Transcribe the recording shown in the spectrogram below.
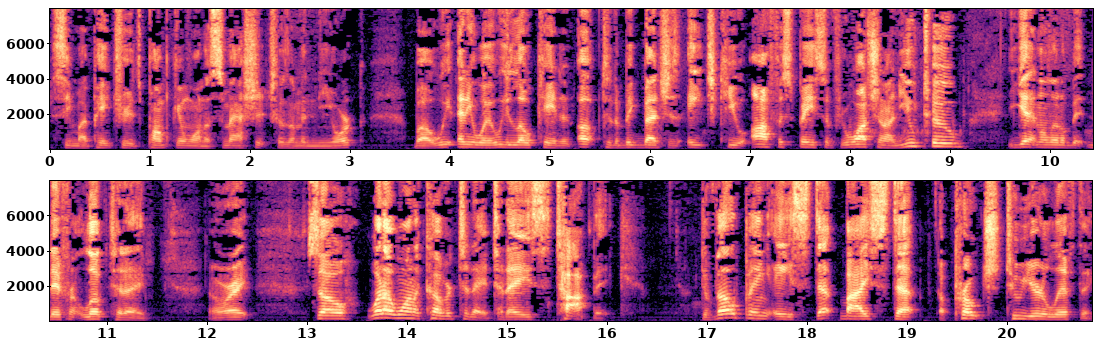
See my Patriots pumpkin want to smash it because I'm in New York. But we anyway, we located up to the Big Benches HQ office space. If you're watching on YouTube, you're getting a little bit different look today. All right. So, what I want to cover today, today's topic, developing a step-by-step approach to your lifting.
